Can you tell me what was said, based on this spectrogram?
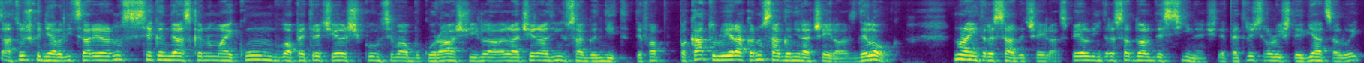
atunci când i-a rodit țarina nu să se gândească numai cum va petrece el și cum se va bucura și la, la ceilalți nu s-a gândit. De fapt, păcatul lui era că nu s-a gândit la ceilalți, deloc. Nu l-a interesat de ceilalți. Pe el îl interesa doar de sine și de petrecerea lui și de viața lui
